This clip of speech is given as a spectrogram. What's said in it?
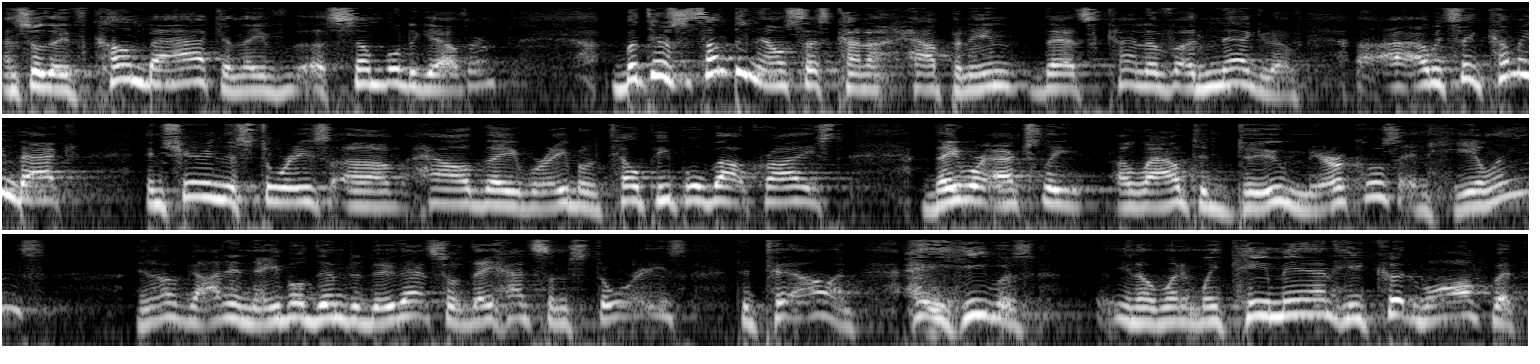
And so they've come back and they've assembled together. But there's something else that's kind of happening that's kind of a negative. I would say coming back and sharing the stories of how they were able to tell people about Christ. They were actually allowed to do miracles and healings. You know, God enabled them to do that, so they had some stories to tell. And hey, he was you know, when we came in, he couldn't walk, but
